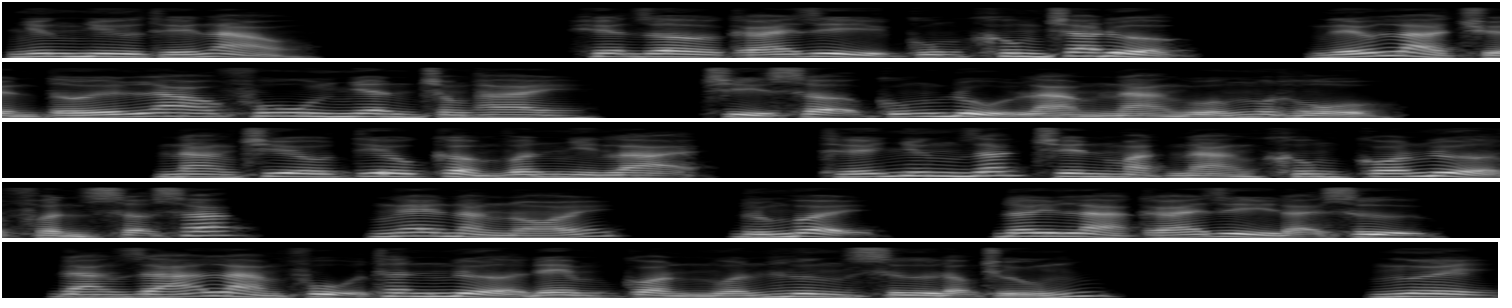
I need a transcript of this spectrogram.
nhưng như thế nào? Hiện giờ cái gì cũng không tra được, nếu là chuyển tới lao phu nhân trong thai, chỉ sợ cũng đủ làm nàng uống một hồ. Nàng chiêu tiêu cẩm vân nhìn lại, thế nhưng rắc trên mặt nàng không có nửa phần sợ sắc, nghe nàng nói, đúng vậy, đây là cái gì đại sự, đáng giá làm phụ thân nửa đêm còn muốn hương sư động chúng. Ngươi,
